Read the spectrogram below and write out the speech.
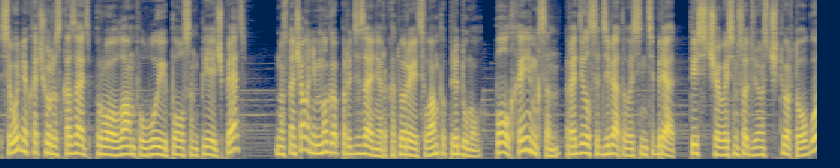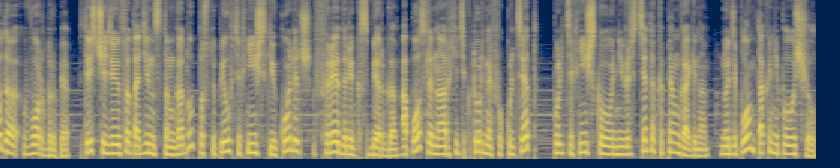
Сегодня хочу рассказать про лампу Louis Paulson PH5, но сначала немного про дизайнера, который эти лампы придумал. Пол Хеннингсон родился 9 сентября 1894 года в Ордрупе. В 1911 году поступил в технический колледж Фредериксберга, а после на архитектурный факультет Политехнического университета Копенгагена, но диплом так и не получил.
